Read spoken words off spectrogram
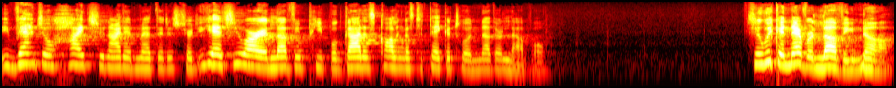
Evangel Heights United Methodist Church. Yes, you are a loving people. God is calling us to take it to another level. See, we can never love enough.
